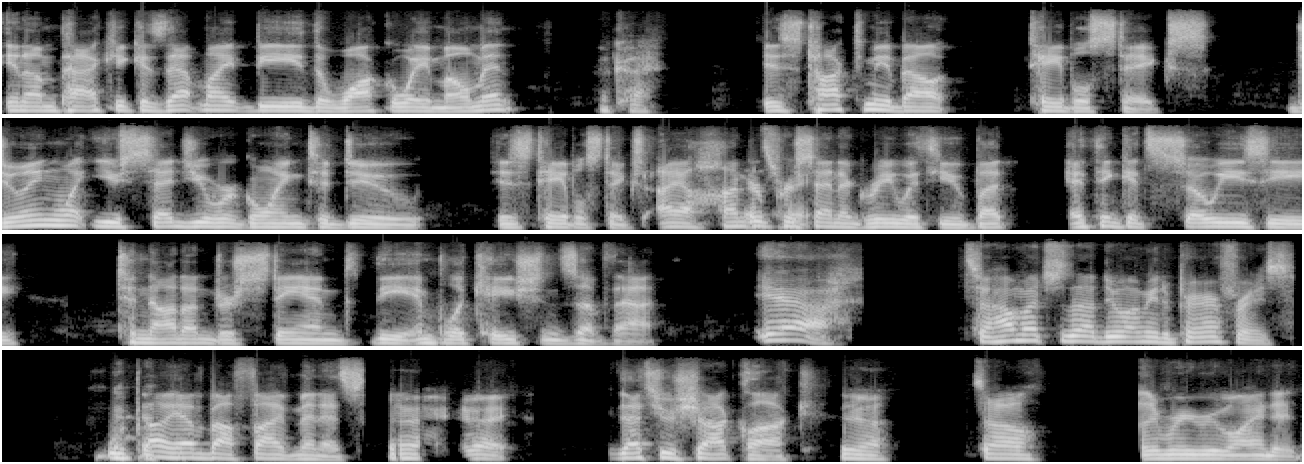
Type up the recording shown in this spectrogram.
in unpack it because that might be the walk away moment. Okay. Is talk to me about table stakes. Doing what you said you were going to do is table stakes. I 100% right. agree with you, but I think it's so easy to not understand the implications of that. Yeah. So, how much of that do you want me to paraphrase? we probably have about five minutes. All right, all right. That's your shot clock. Yeah. So, let me rewind it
